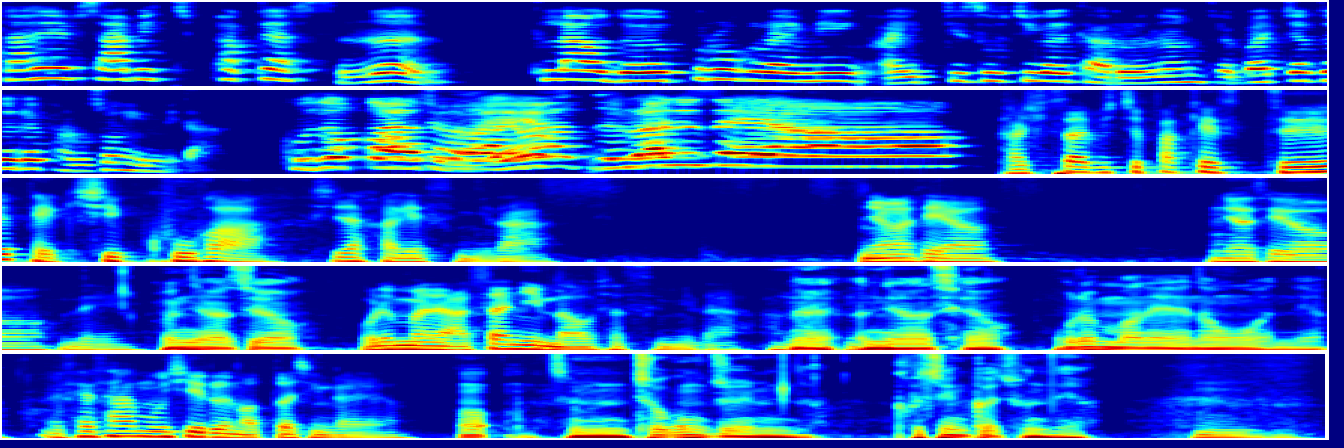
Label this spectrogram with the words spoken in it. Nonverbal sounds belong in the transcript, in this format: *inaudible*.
44비치 팟캐스트는 클라우드 프로그래밍 IT 소식을 다루는 개발자들의 방송입니다. 구독과 좋아요 눌러주세요. 44비치 팟캐스트 119화 시작하겠습니다. 안녕하세요. 안녕하세요. 네. 안녕하세요. 오랜만에 아싸님 나오셨습니다. 네. 안녕하세요. 오랜만에 나온 것 같네요. 새 사무실은 어떠신가요? 어, 지금 적응 중입니다. 커지니까 좋네요. 음.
